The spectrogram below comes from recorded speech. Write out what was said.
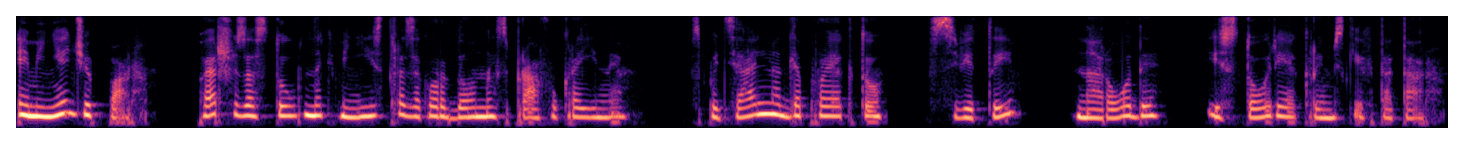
Еміне Джепар, перший заступник міністра закордонних справ України, спеціально для проєкту Світи, народи, історія кримських татар.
